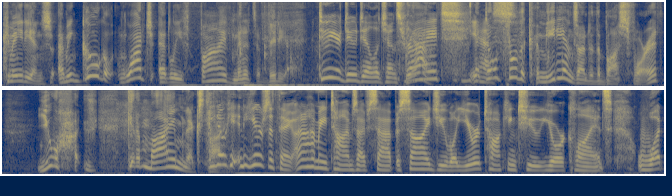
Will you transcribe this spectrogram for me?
comedians. I mean, Google, watch at least five minutes of video. Do your due diligence, right? Yeah. Yes. And don't throw the comedians under the bus for it. You get a mime next time. You know, and here's the thing. I don't know how many times I've sat beside you while you were talking to your clients. What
